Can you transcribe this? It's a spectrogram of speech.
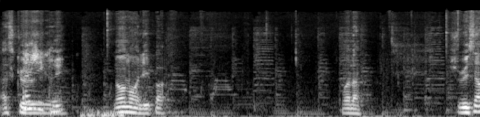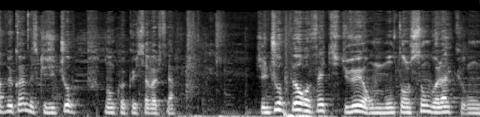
À ce que Ah, j'ai cru. Non non elle est pas. Voilà. Je vais essayer un peu quand même parce que j'ai toujours. Non quoi que ça va le faire. J'ai toujours peur en fait si tu veux en montant le son voilà qu'on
